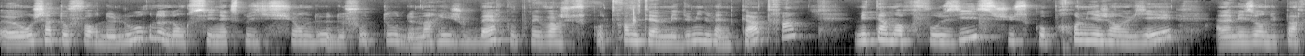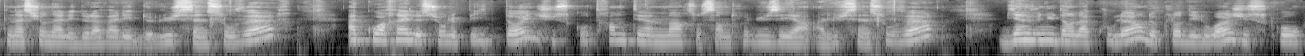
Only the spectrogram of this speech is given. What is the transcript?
euh, au château fort de Lourdes. Donc c'est une exposition de, photos de Marie Joubert que vous pourrez voir jusqu'au 31 mai 2024. Métamorphosis jusqu'au 1er janvier à la maison du parc national et de la vallée de Lucin-Sauveur. Aquarelle sur le pays Toy jusqu'au 31 mars au centre Luséa à Lucin-Sauveur. Bienvenue dans la couleur de Claude Éloi jusqu'au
